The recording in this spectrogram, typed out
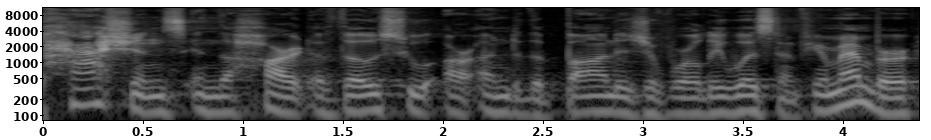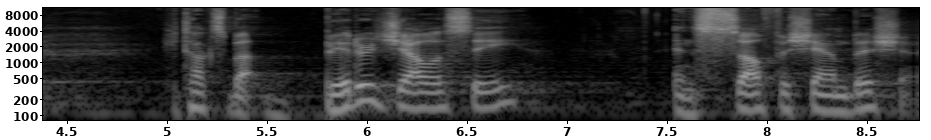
passions in the heart of those who are under the bondage of worldly wisdom. If you remember, he talks about bitter jealousy and selfish ambition.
